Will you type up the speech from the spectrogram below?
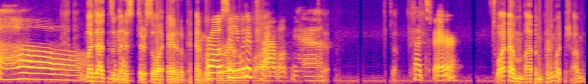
oh, My dad's a okay. minister, so I ended up kind of moving bro. So you would have traveled, yeah. Yeah. So. That's fair. That's why I'm I'm pretty much I'm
